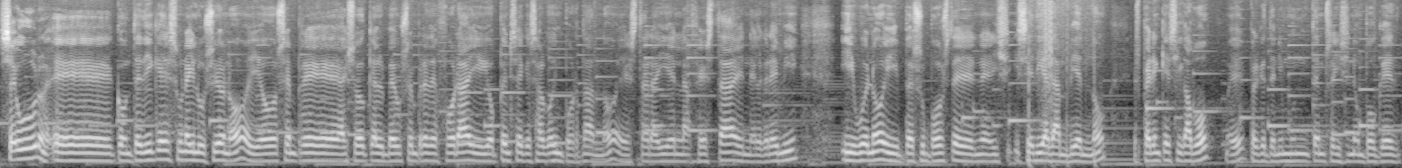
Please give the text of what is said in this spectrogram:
Segur, eh, com te dic, és una il·lusió, no? Jo sempre, això que el veu sempre de fora, i jo pense que és algo important, no? Estar ahí en la festa, en el gremi, i, bueno, i per supost en aquest dia d'ambient, no? Esperen que siga bo, eh? perquè tenim un temps així un poquet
